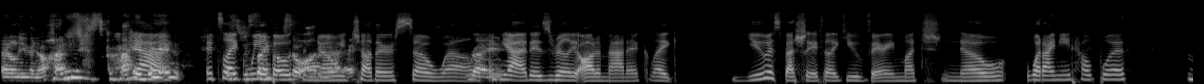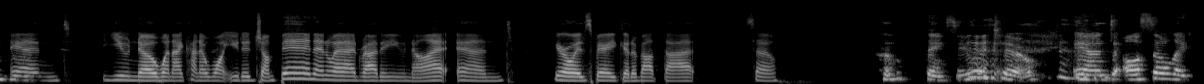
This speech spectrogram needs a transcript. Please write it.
i don't even know how to describe yeah. it. It's like it's we like both so know each other so well. Right. and yeah it is really automatic. Like you especially i feel like you very much know what i need help with. Mm-hmm. and you know when i kind of want you to jump in and when i'd rather you not. And you're always very good about that. So. Thanks you too. And also like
